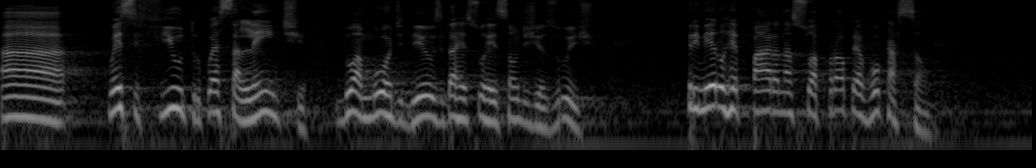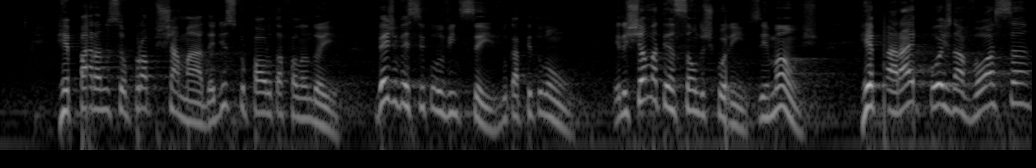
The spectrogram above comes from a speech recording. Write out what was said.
ah, com esse filtro, com essa lente do amor de Deus e da ressurreição de Jesus, primeiro repara na sua própria vocação, repara no seu próprio chamado. É disso que o Paulo está falando aí. Veja o versículo 26 do capítulo 1. Ele chama a atenção dos coríntios: Irmãos, reparai, pois, na vossa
